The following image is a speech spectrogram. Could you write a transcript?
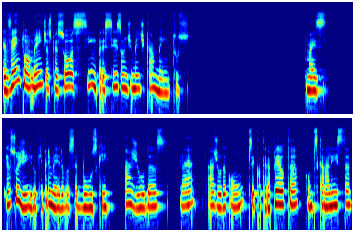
Eventualmente, as pessoas sim precisam de medicamentos. Mas eu sugiro que primeiro você busque ajudas, né? Ajuda com um psicoterapeuta, com um psicanalista.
